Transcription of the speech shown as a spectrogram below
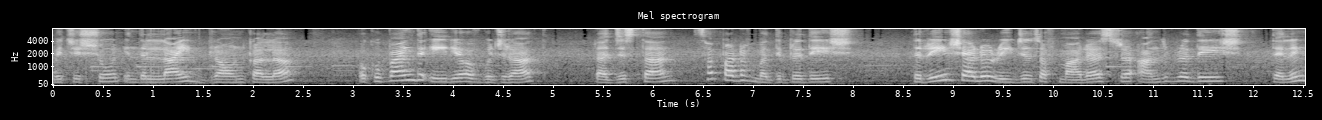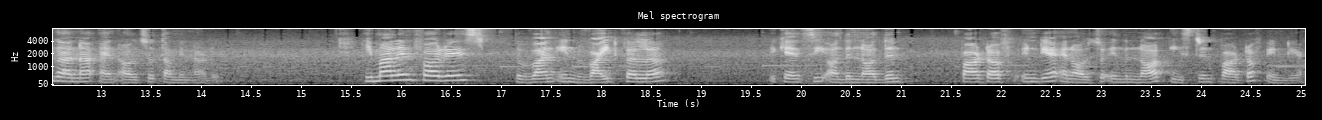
which is shown in the light brown color occupying the area of Gujarat, Rajasthan, some part of Madhya Pradesh, the rain shadow regions of Maharashtra, Andhra Pradesh, Telangana and also Tamil Nadu. Himalayan forest, the one in white color, you can see on the northern part of India and also in the northeastern part of India.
